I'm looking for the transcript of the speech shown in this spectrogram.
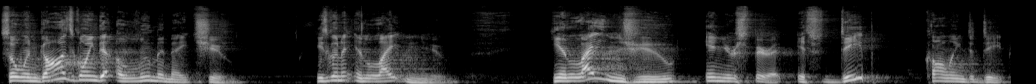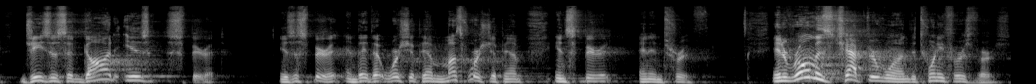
So when God's going to illuminate you, He's going to enlighten you. He enlightens you in your spirit. It's deep calling to deep. Jesus said, God is spirit, is a spirit, and they that worship him must worship him in spirit and in truth. In Romans chapter 1, the 21st verse,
